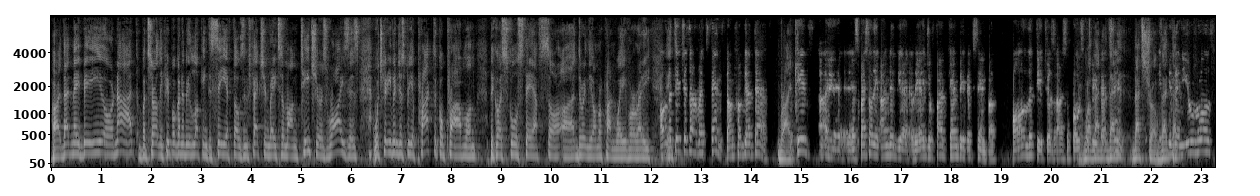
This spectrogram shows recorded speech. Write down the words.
All right, that may be or not, but certainly people are going to be looking to see if those infection rates among teachers rises, which could even just be a practical problem because school staffs are uh, during the Omicron wave already. All the teachers are vaccinated. Don't forget that. Right. Kids, uh, especially under the, the age of five, can be vaccinated, but all the teachers are supposed well, to be that, vaccinated. That, that's true. That, in the new rules,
